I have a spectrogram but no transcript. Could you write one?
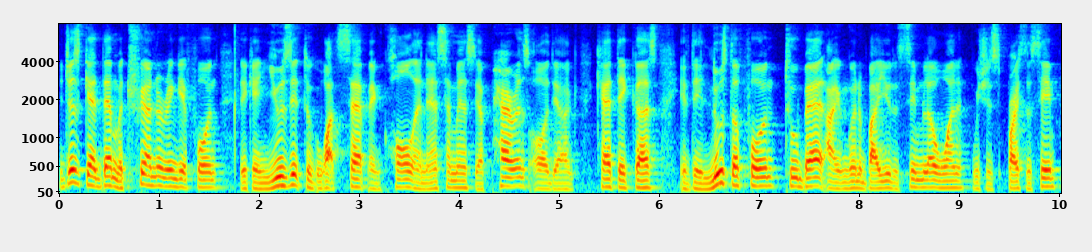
You just get them a 300 ringgit phone. They can use it to WhatsApp and call and SMS their parents or their caretakers. If they lose the phone, too bad. I'm going to buy you the similar one which is priced the same.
